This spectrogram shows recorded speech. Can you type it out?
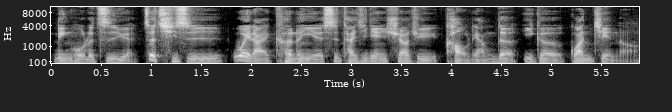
灵活的资源？这其实未来可能也是台积电需要去考量的一个关键啊。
